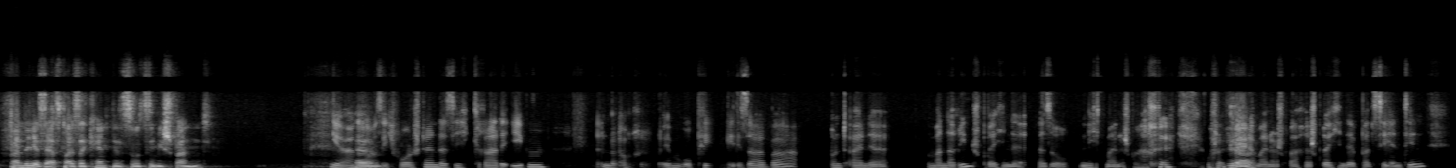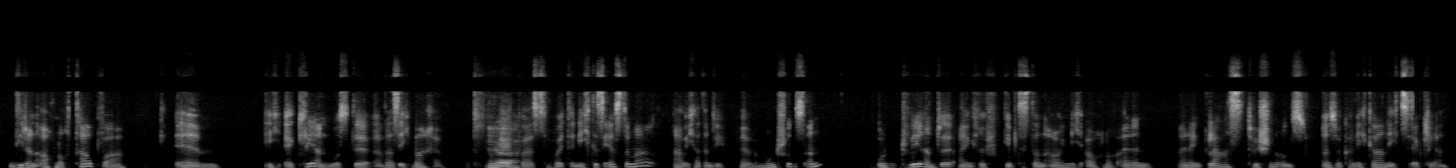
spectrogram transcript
Fand ich jetzt erstmal als Erkenntnis so ziemlich spannend. Ja, kann ähm, man sich vorstellen, dass ich gerade eben noch im OP-Saal war und eine Mandarin sprechende, also nicht meine Sprache oder keine ja. meiner Sprache sprechende Patientin, die dann auch noch taub war, ähm, ich erklären musste, was ich mache. Zum ja. Glück war es heute nicht das erste Mal, aber ich hatte natürlich meinen Mundschutz an. Und während der Eingriff gibt es dann eigentlich auch noch einen, einen Glas zwischen uns. Also kann ich gar nichts erklären.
